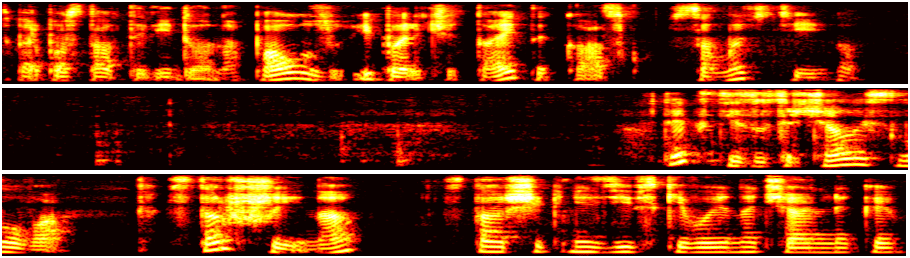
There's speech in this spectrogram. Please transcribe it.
Тепер поставте відео на паузу і перечитайте казку самостійно. В тексті зустрічались слова старшина, старші князівські воєначальники,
